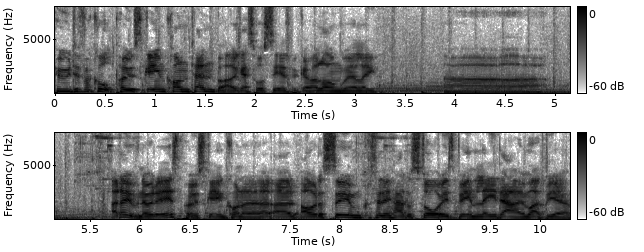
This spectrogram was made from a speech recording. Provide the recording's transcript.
too difficult post-game content, but I guess we'll see as we go along. Really, uh, I don't even know what it is post-game content. I, I, I would assume, considering how the story is being laid out, it might be a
